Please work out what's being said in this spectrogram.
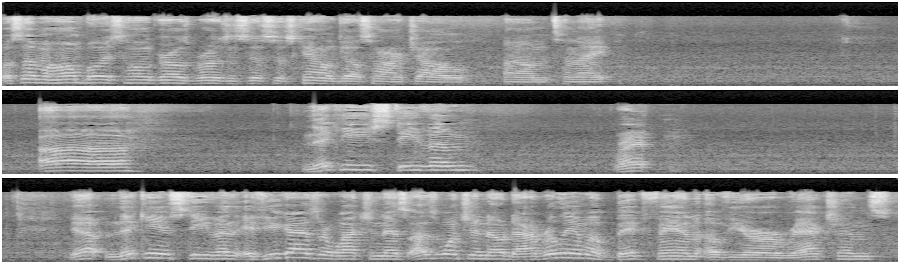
What's up, my homeboys, homegirls, bros, and sisters? Countless Ghosts aren't y'all um, tonight. Uh, Nikki, Steven, right? Yep, Nikki and Steven, if you guys are watching this, I just want you to know that I really am a big fan of your reactions,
